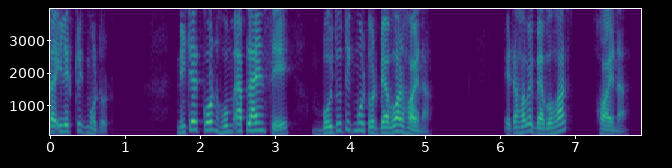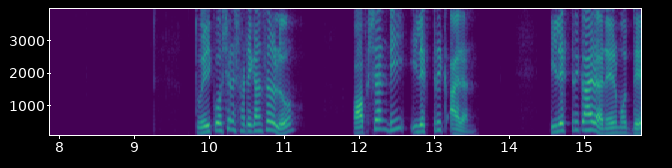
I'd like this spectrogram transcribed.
the electric motor নিচের কোন হোম অ্যাপ্লায়েন্সে বৈদ্যুতিক মোটর ব্যবহার হয় না? এটা হবে ব্যবহার হয় না। তো এই কোশ্চেনের সঠিক অ্যান্সার হলো option D electric iron electric আয়রনের মধ্যে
